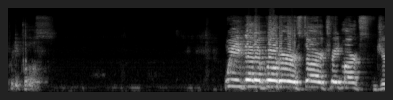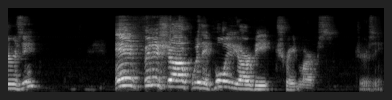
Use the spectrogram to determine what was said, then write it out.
Pretty close. We've got a Brodeur Star Trademarks jersey. And finish off with a Poly RV Trademarks jersey.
